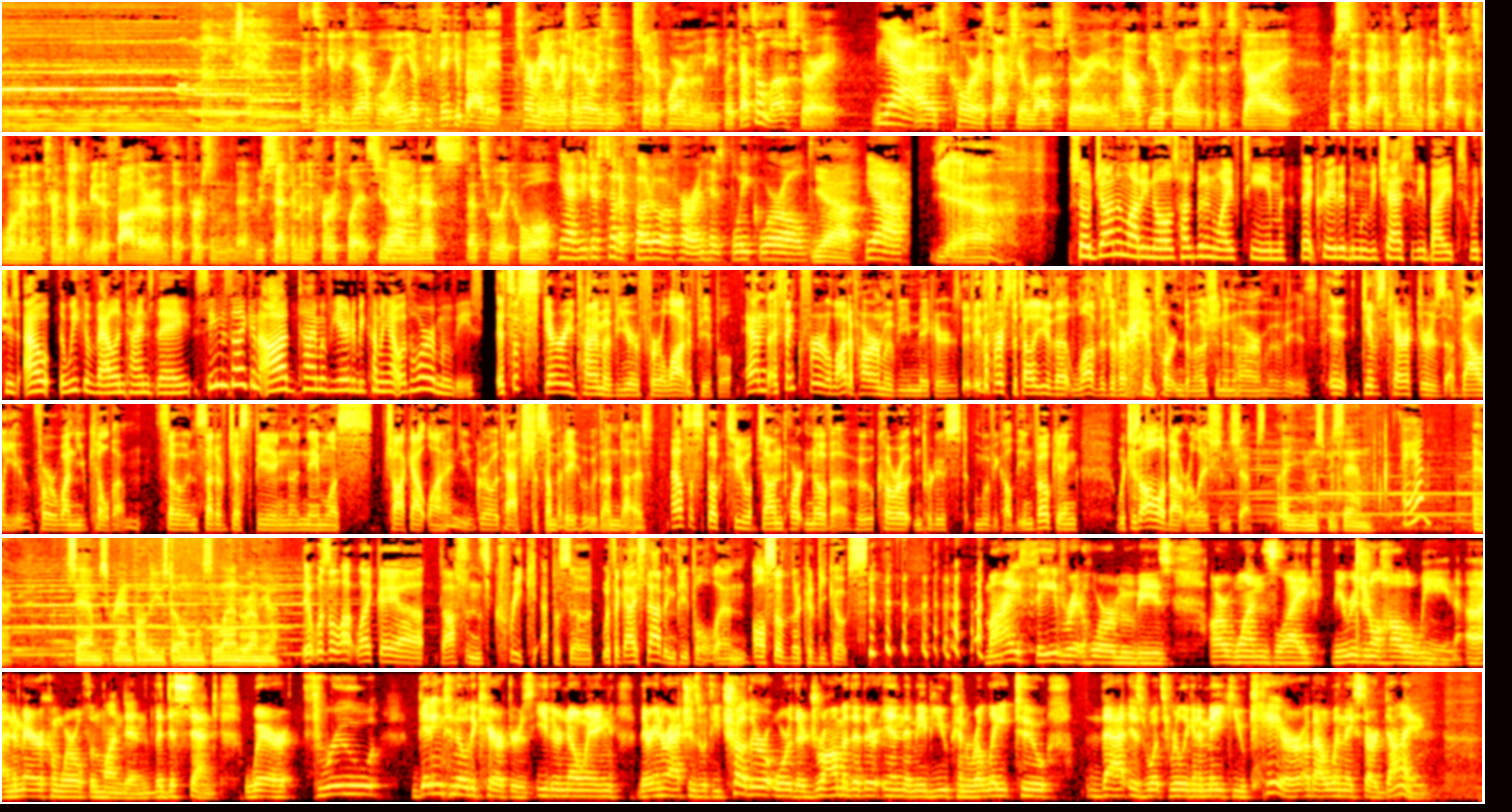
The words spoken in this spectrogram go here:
That's a good example. And you know, if you think about it, Terminator, which I know isn't straight up horror movie, but that's a love story. Yeah. At its core, it's actually a love story, and how beautiful it is that this guy was sent back in time to protect this woman, and turns out to be the father of the person who sent him in the first place. You know, yeah. I mean, that's that's really cool. Yeah, he just had a photo of her in his bleak world. Yeah. Yeah. Yeah. So John and Lottie Knowles, husband and wife team that created the movie Chastity Bites, which is out the week of Valentine's Day, seems like an odd time of year to be coming out with horror movies. It's a scary time of year for a lot of people. And I think for a lot of horror movie makers, they'd be the first to tell you that love is a very important emotion in horror movies. It gives characters a value for when you kill them. So instead of just being a nameless chalk outline, you grow attached to somebody who then dies. I also spoke to John Portanova, who co wrote and produced a movie called The Invoking, which is all about relationships. Uh, you must be Sam. I am. Eric. Sam's grandfather used to own most of the land around here. It was a lot like a uh, Dawson's Creek episode with a guy stabbing people, and also there could be ghosts. My favorite horror movies are ones like the original Halloween, uh, An American Werewolf in London, The Descent, where through getting to know the characters, either knowing their interactions with each other or their drama that they're in that maybe you can relate to, that is what's really going to make you care about when they start dying.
